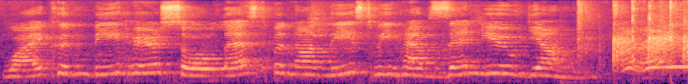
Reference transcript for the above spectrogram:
Why couldn't be here? So last but not least, we have Zenyu Young. All right.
